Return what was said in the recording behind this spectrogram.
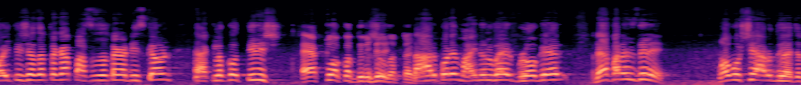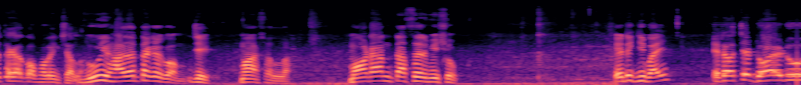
পঁয়ত্রিশ হাজার টাকা পাঁচ হাজার টাকা ডিসকাউন্ট এক লক্ষ তিরিশ। এক লক্ষ তিরিশ হাজার টাকা। তারপরে মাইনুল ভাইয়ের ব্লগের রেফারেন্স দিলে অবশ্যই আরও দুই হাজার টাকা কম হবে ইনশাল্লাহ দুই হাজার টাকা কম? জি। মাশাল্লাহ মডার্ন টাচের মিশুক। এটা কি ভাই? এটা হচ্ছে ডয়েডু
